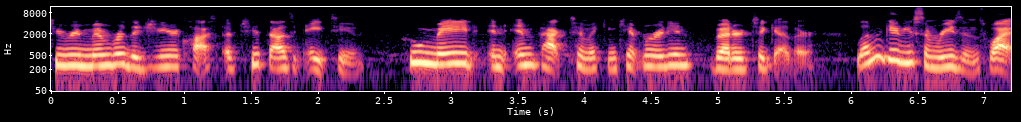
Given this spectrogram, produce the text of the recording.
to remember the junior class of 2018 who made an impact to making Kent Meridian better together. Let me give you some reasons why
